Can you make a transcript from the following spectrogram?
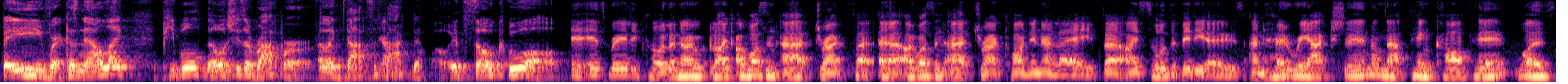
favorite. Because now like people know she's a rapper. And like that's a fact now. It's so cool. It is really cool. And I like, I wasn't at Drag Fe- uh, I wasn't at DragCon in LA, but I saw the videos, and her reaction on that pink carpet was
